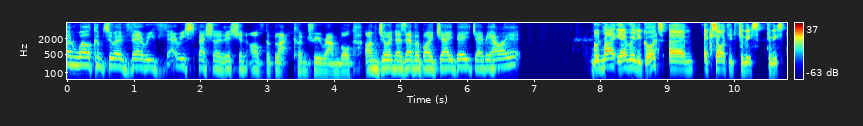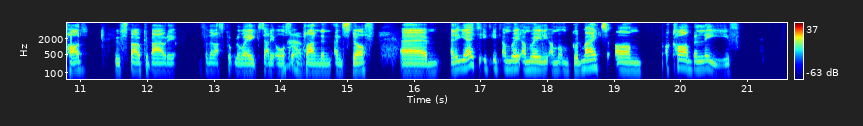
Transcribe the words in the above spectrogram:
Hello and welcome to a very, very special edition of the Black Country Ramble. I'm joined as ever by JB. JB, how are you? Good, mate. Yeah, really good. Um, excited for this for this pod. We've spoke about it for the last couple of weeks, had it all sort of planned and, and stuff. Um, and it, yeah, it, it, I'm, re- I'm really, I'm, I'm good, mate. Um, I can't believe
